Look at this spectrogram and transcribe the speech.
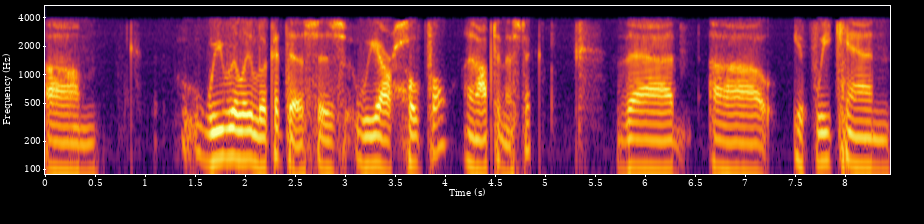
Um, we really look at this as we are hopeful and optimistic that uh, if we can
